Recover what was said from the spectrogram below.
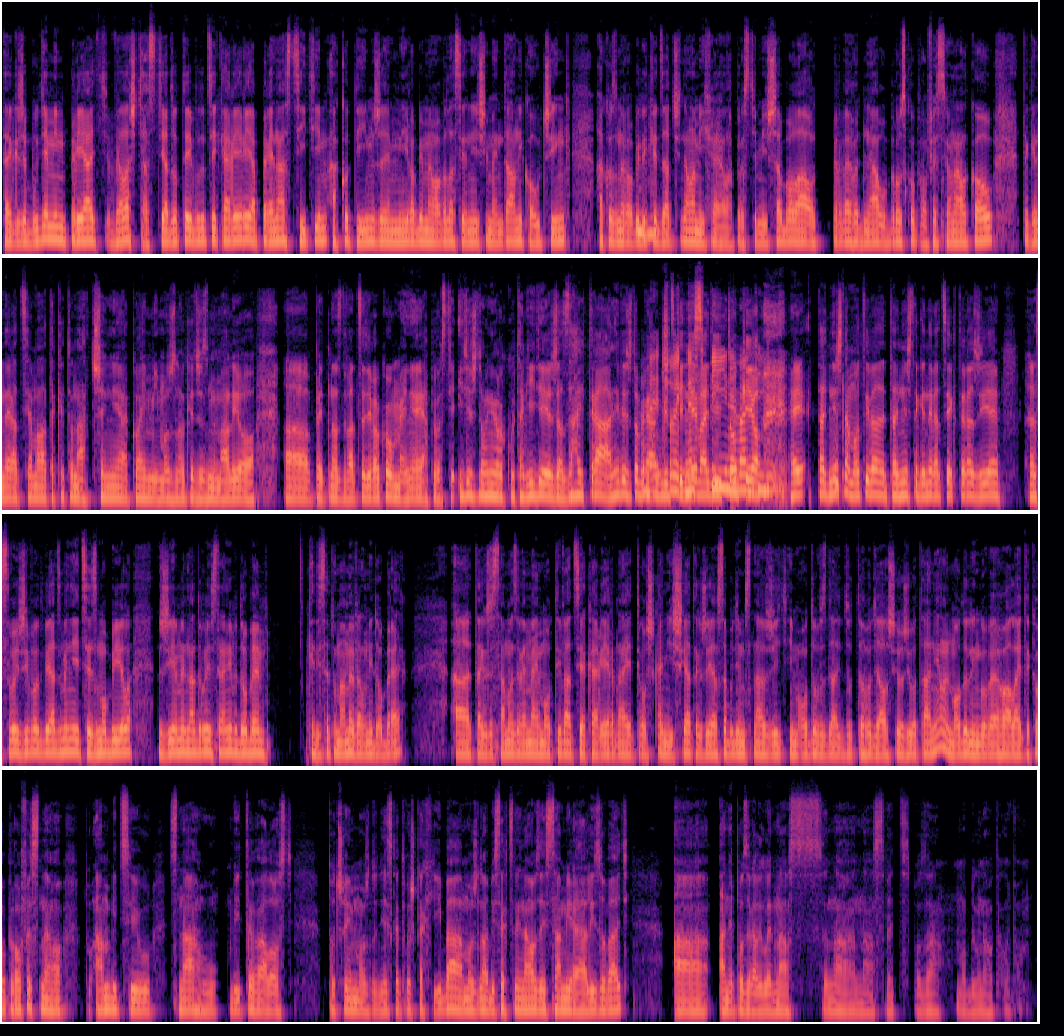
Takže budem im prijať veľa šťastia do tej budúcej kariéry a pre nás cítim ako tým, že my robíme oveľa silnejší mentálny coaching, ako sme robili, mm-hmm. keď začínala Michaela. Proste Miša bola od prvého dňa obrovskou profesionálkou. Tá generácia mala takéto nadšenie, ako aj my možno, keďže sme mali o uh, 15-20 rokov menej a proste ideš do New Yorku, tak ideš a zajtra a nevieš dobre anglicky, nevadí, Tokio. Hej, tá dnešná motiva, tá dnešná generácia, ktorá žije uh, svoj život viac menej cez mobil, žijeme na druhej strane v dobe, kedy sa tu máme veľmi dobre a, takže samozrejme aj motivácia kariérna je troška nižšia, takže ja sa budem snažiť im odovzdať do toho ďalšieho života, a nielen modelingového, ale aj takého profesného, tú ambíciu, snahu, vytrvalosť, to, čo im možno dneska troška chýba a možno, aby sa chceli naozaj sami realizovať a, a nepozerali len na, na, na svet spoza mobilného telefónu.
